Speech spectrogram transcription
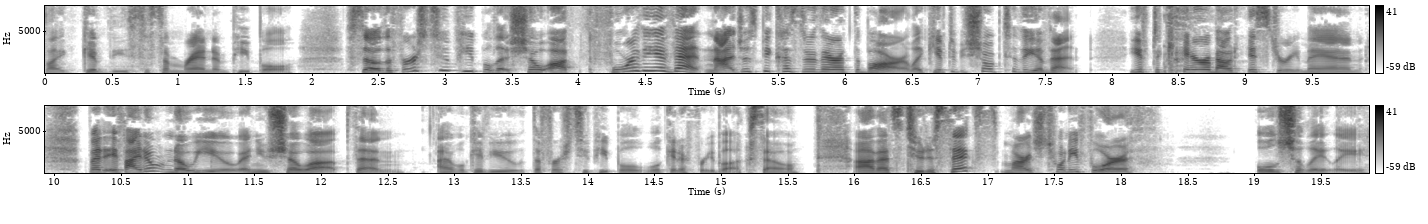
like give these to some random people. So the first two people that show up for the event, not just because they're there at the bar, like you have to be, show up to the event. You have to care about history, man. But if I don't know you and you show up, then I will give you the first two people will get a free book. So uh, that's two to six, March 24th. Old Shillelagh,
